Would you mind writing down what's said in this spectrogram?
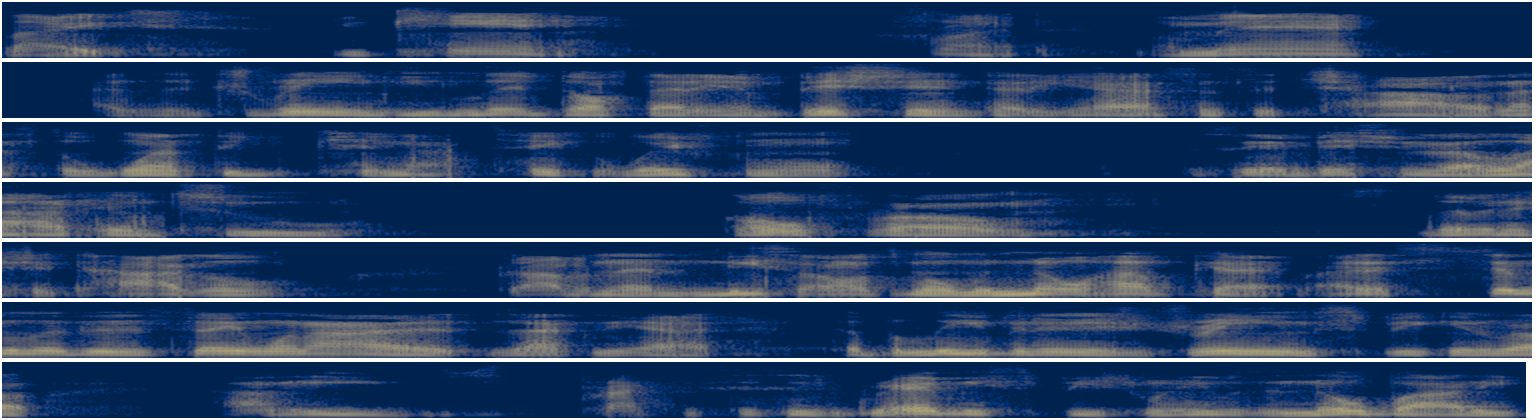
Like, you can't front. My man has a dream. He lived off that ambition that he had since a child. And that's the one thing you cannot take away from him. The ambition that allowed him to go from living in Chicago, driving a Nissan Altima with no hubcap. It's similar to the same one I exactly had. To believing in his dreams, speaking about how he practices his Grammy speech when he was a nobody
